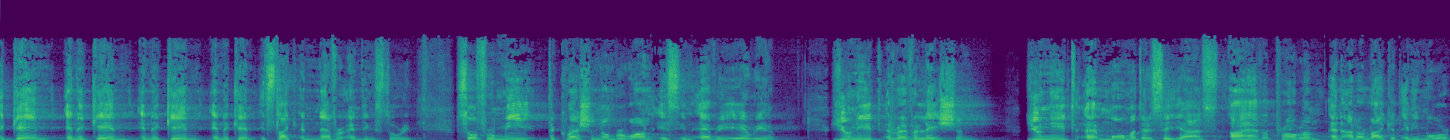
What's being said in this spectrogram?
again and again and again and again. It's like a never ending story. So for me, the question number one is in every area, you need a revelation. You need a moment to say, Yes, I have a problem and I don't like it anymore,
